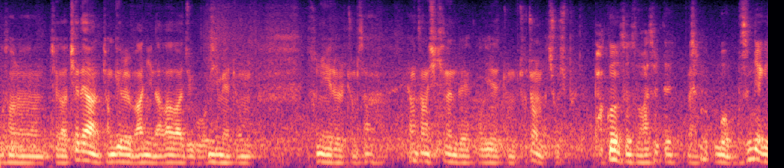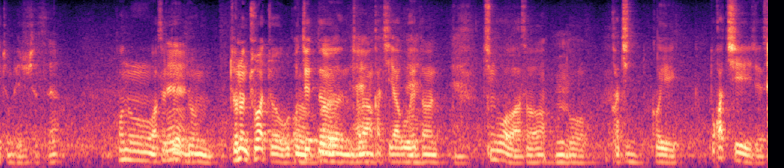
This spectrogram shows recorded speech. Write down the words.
우선은 제가 최대한 경기를 많이 나가가지고 팀의 좀 순위를 좀 사- 향상시키는데 거기에 좀 초점을 맞추고 싶어요. 박건우 선수 왔을 때 네. 참뭐 무슨 얘기 좀 해주셨어요? 건우 왔을 네. 때 좀 저는 좋았죠. 어쨌든 어, 네. 저랑 같이 야구했던 네. 친구가 와서 음. 또 같이 거의 똑같이 이제 스-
